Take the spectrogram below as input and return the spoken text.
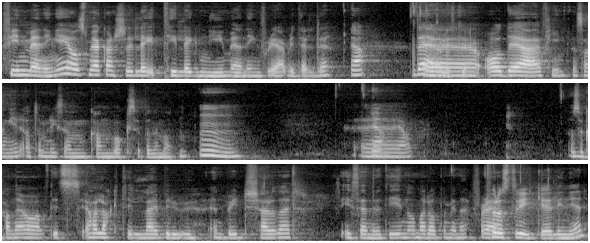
fin mening i. Og som jeg kanskje legger, tillegger ny mening fordi jeg er blitt eldre. Ja. Det er jo litt Eh, og det er fint med sanger. At de liksom kan vokse på den måten. Mm. Eh, Ja. ja. Og så kan jeg jo alltid Jeg har lagt til ei bru, en bridge her og der i senere tid. noen av låtene mine. For For å stryke linjer?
